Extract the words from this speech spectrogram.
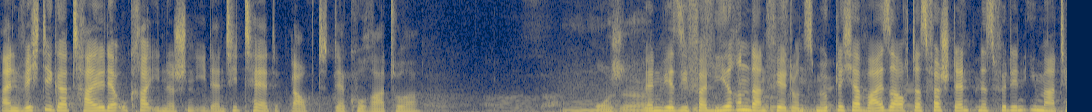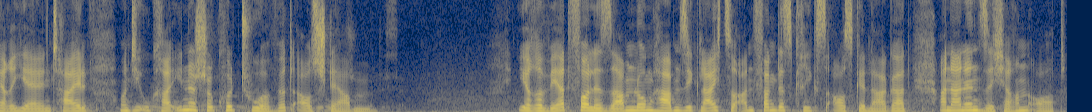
Ein wichtiger Teil der ukrainischen Identität, glaubt der Kurator. Wenn wir sie verlieren, dann fehlt uns möglicherweise auch das Verständnis für den immateriellen Teil und die ukrainische Kultur wird aussterben. Ihre wertvolle Sammlung haben sie gleich zu Anfang des Kriegs ausgelagert an einen sicheren Ort.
